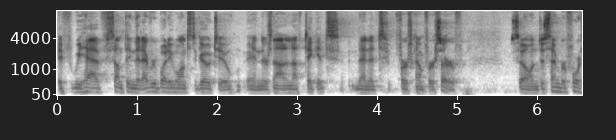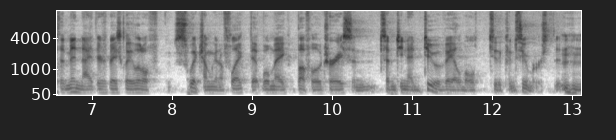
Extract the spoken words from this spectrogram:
If we have something that everybody wants to go to and there's not enough tickets, then it's first come, first serve. So on December 4th at midnight, there's basically a little switch I'm going to flick that will make Buffalo Trace and 1792 available to the consumers that mm-hmm.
